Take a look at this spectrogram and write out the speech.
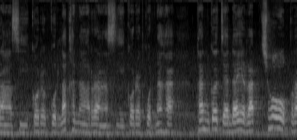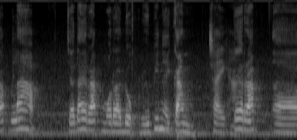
ราศีกรกฎลัคนาราศีกรกฎนะคะ ท่านก็จะได้รับโชครับลาบ จะได้รับมรดกหรือพินัยกรรม ใช่ค่ะ ได้รับเอ่อ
